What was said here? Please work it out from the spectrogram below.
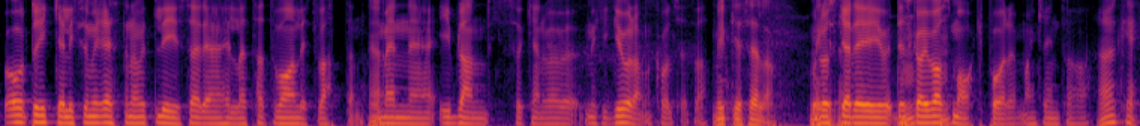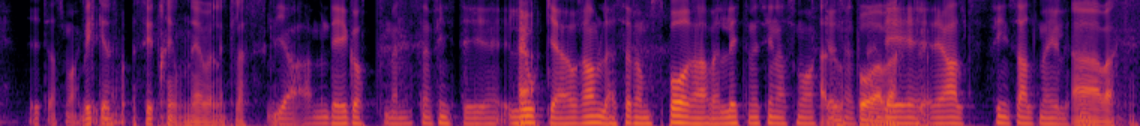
och dricka liksom i resten av mitt liv så hade jag hellre tagit vanligt vatten. Ja. Men eh, ibland så kan det vara mycket godare med kolsyrat vatten. Mycket sällan. Och då Mycket ska det ju, det ska ju Mm, vara mm. smak på det, man kan inte ha sällan. Okej. utan smak. Vilken smak? Citron är väl en klassisk? Ja, men det är gott. Men sen finns det ju Loka och Ramlösa, de spårar väl lite med sina smaker. Ja, de det. spårar det, verkligen. det är allt, finns allt möjligt. Ja, verkligen.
